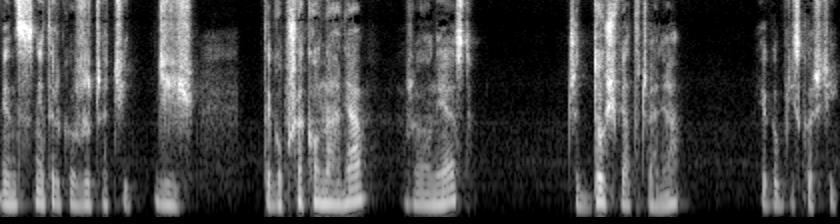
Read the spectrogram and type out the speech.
Więc nie tylko życzę Ci dziś tego przekonania, że On jest, czy doświadczenia Jego bliskości,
